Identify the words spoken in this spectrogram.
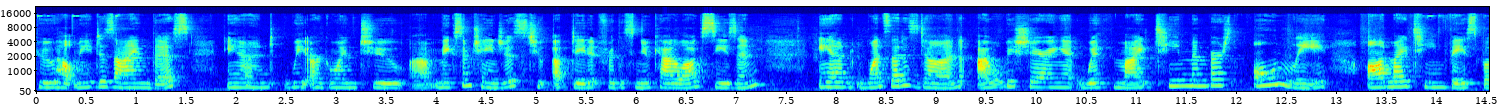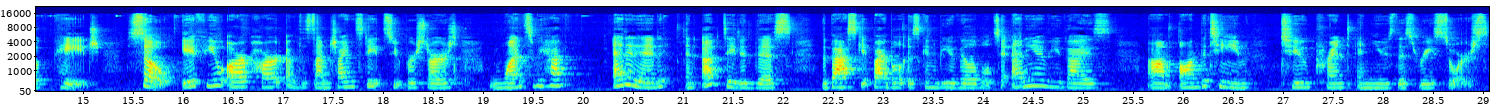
who helped me design this and we are going to um, make some changes to update it for this new catalog season. And once that is done, I will be sharing it with my team members only on my team Facebook page. So if you are part of the Sunshine State Superstars, once we have edited and updated this, the Basket Bible is going to be available to any of you guys um, on the team to print and use this resource.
